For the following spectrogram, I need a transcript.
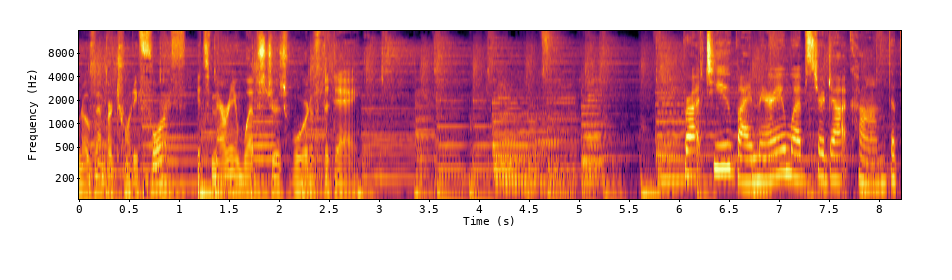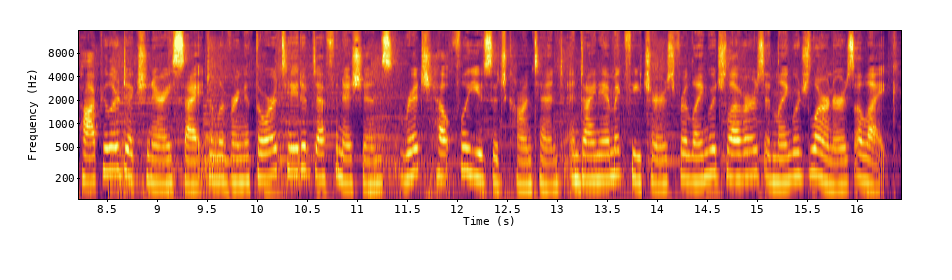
November 24th, it's Merriam-Webster's Word of the Day. Brought to you by Merriam-Webster.com, the popular dictionary site delivering authoritative definitions, rich, helpful usage content, and dynamic features for language lovers and language learners alike.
